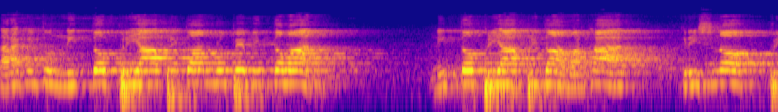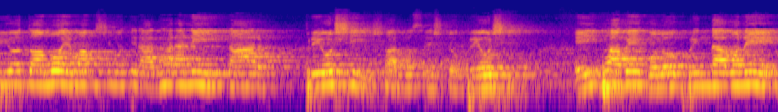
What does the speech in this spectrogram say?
তারা কিন্তু নিত্য প্রিয়া প্রীতম রূপে বিদ্যমান। নিত্য প্রিয়া প্রীতম, অর্থাৎ কৃষ্ণ প্রিয়তম এবং শ্রীমতী রাধারানী তার প্রেয়সী, সর্বশ্রেষ্ঠ প্রেয়সী। এইভাবে গোলক বৃন্দাবনে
